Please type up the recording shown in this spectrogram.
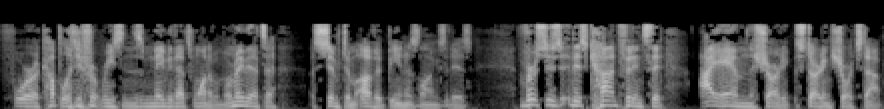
for a couple of different reasons. Maybe that's one of them, or maybe that's a, a symptom of it being as long as it is, versus this confidence that I am the starting, starting shortstop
